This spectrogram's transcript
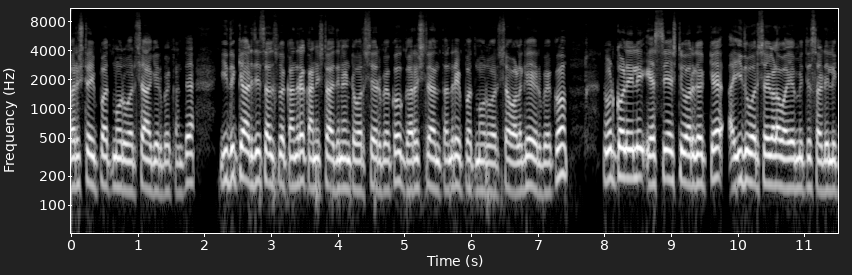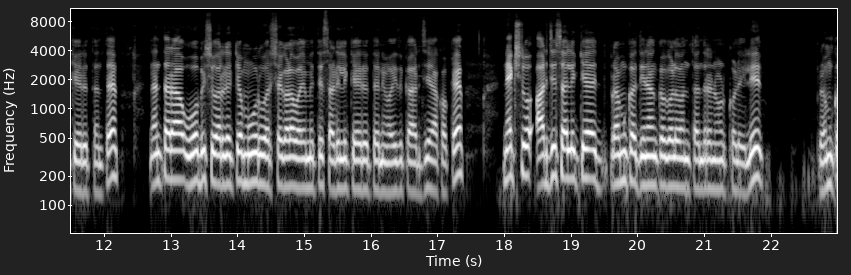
ಗರಿಷ್ಠ ಇಪ್ಪತ್ತ್ಮೂರು ವರ್ಷ ಆಗಿರಬೇಕಂತೆ. ಇದಕ್ಕೆ ಅರ್ಜಿ ಸಲ್ಲಿಸ್ಬೇಕಂದ್ರೆ ಕನಿಷ್ಠ ಹದಿನೆಂಟು ವರ್ಷ ಇರಬೇಕು, ಗರಿಷ್ಠ ಅಂತಂದರೆ ಇಪ್ಪತ್ತ್ಮೂರು ವರ್ಷ ಒಳಗೆ ಇರಬೇಕು. ನೋಡ್ಕೊಳ್ಳಿ ಇಲ್ಲಿ ಎಸ್ ಸಿ, ಎಸ್ ಟಿ ವರ್ಗಕ್ಕೆ ಐದು ವರ್ಷಗಳ ವಯೋಮಿತಿ ಸಡಿಲಿಕೆ ಇರುತ್ತಂತೆ. ನಂತರ ಒ ಬಿ ಸಿ ವರ್ಗಕ್ಕೆ ಮೂರು ವರ್ಷಗಳ ವಯೋಮಿತಿ ಸಡಿಲಿಕೆ ಇರುತ್ತೆ ನೀವು ಇದಕ್ಕೆ ಅರ್ಜಿ ಹಾಕೋಕ್ಕೆ ನೆಕ್ಸ್ಟು ಅರ್ಜಿ ಸಲ್ಲಿಕೆ ಪ್ರಮುಖ ದಿನಾಂಕಗಳು ಅಂತಂದರೆ ನೋಡ್ಕೊಳ್ಳಿ ಇಲ್ಲಿ. ಪ್ರಮುಖ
